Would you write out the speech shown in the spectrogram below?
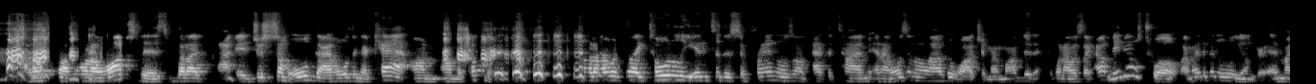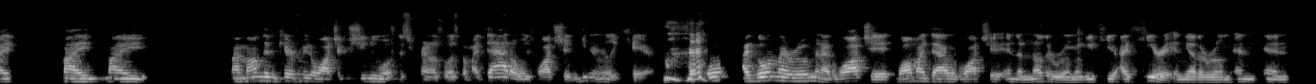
I don't know if I want to watch this, but I, I it's just some old guy holding a cat on on the cover. but I was like totally into The Sopranos on, at the time, and I wasn't allowed to watch it. My mom did it when I was like, oh, maybe I was twelve. I might have been a little younger, and my my my my mom didn't care for me to watch it because she knew what The Sopranos was, but my dad always watched it, and he didn't really care. So I'd, go, I'd go in my room and I'd watch it while my dad would watch it in another room, and we'd hear I'd hear it in the other room, and and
